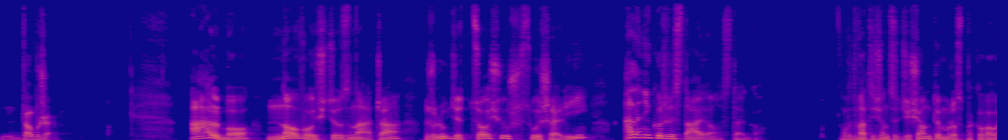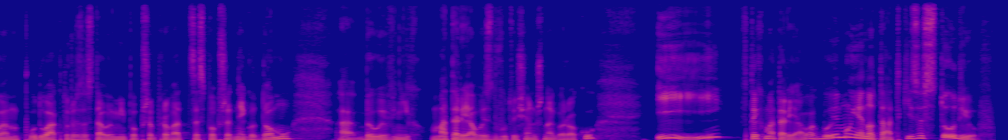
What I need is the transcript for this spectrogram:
Dobrze. Albo nowość oznacza, że ludzie coś już słyszeli, ale nie korzystają z tego. W 2010 rozpakowałem pudła, które zostały mi po przeprowadzce z poprzedniego domu. E, były w nich materiały z 2000 roku i w tych materiałach były moje notatki ze studiów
